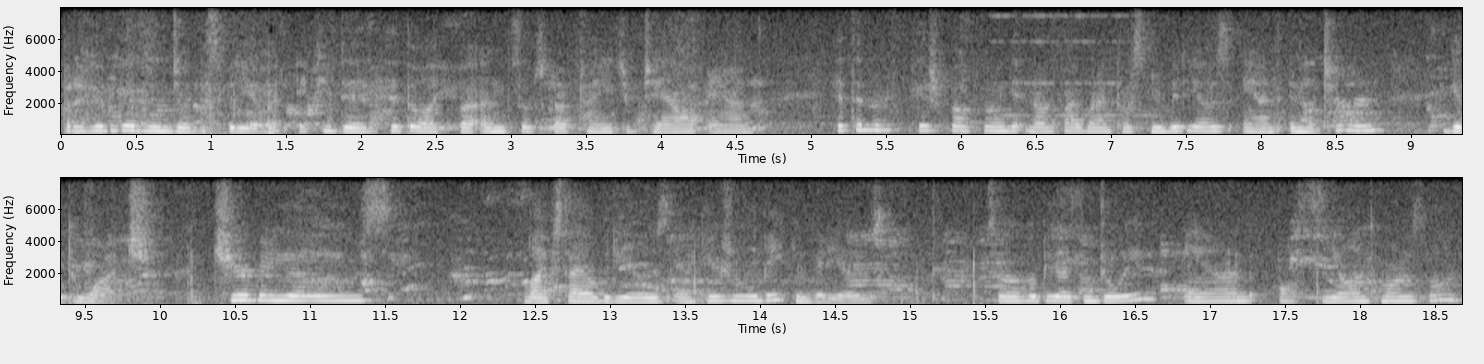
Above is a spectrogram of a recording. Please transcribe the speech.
but I hope you guys enjoyed this video. If you did, hit the like button, subscribe to my YouTube channel, and hit the notification bell if you want to get notified when I post new videos. And in return, you get to watch cheer videos, lifestyle videos, and occasionally baking videos. So I hope you guys enjoyed, and I'll see you on tomorrow's vlog.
